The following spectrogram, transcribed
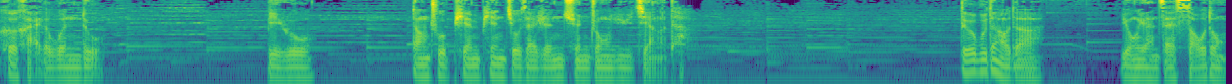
和海的温度，比如当初偏偏就在人群中遇见了他。得不到的永远在骚动，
